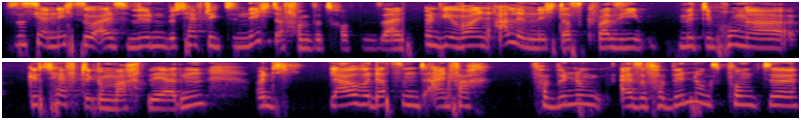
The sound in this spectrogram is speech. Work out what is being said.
es ist ja nicht so, als würden Beschäftigte nicht davon betroffen sein. Und wir wollen alle nicht, dass quasi mit dem Hunger Geschäfte gemacht werden. Und ich glaube, das sind einfach Verbindung, also Verbindungspunkte,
